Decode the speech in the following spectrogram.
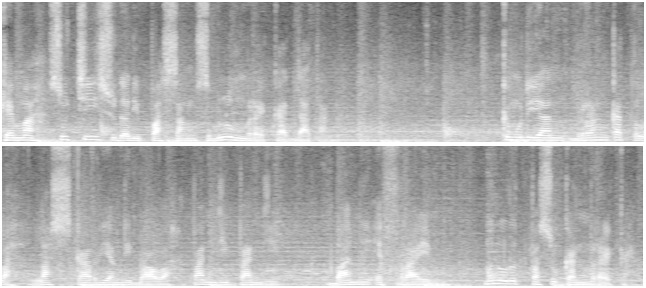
Kemah suci sudah dipasang sebelum mereka datang. Kemudian berangkatlah laskar yang di bawah panji-panji Bani Efraim menurut pasukan mereka.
